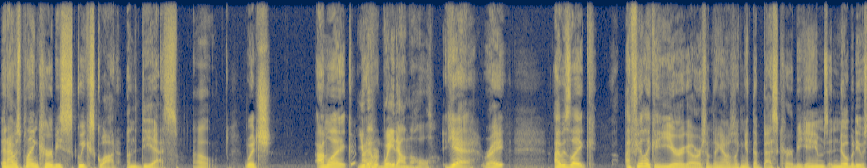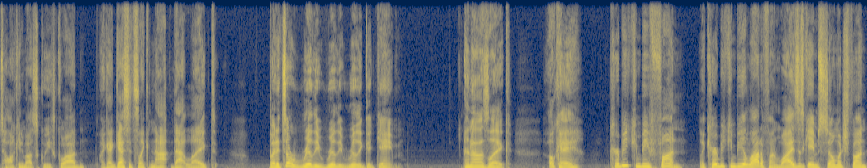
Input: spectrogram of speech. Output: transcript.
and I was playing Kirby Squeak Squad on the DS, Oh. which I'm like, You went way down the hole. Yeah, right. I was like, I feel like a year ago or something, I was looking at the best Kirby games and nobody was talking about Squeak Squad. Like, I guess it's like not that liked, but it's a really, really, really good game. And I was like, okay, Kirby can be fun. Like, Kirby can be a lot of fun. Why is this game so much fun?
